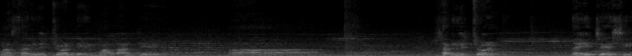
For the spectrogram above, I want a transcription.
మా సర్వీస్ చూడండి మా లాంటి సర్వీస్ చూడండి. దయచేసి.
